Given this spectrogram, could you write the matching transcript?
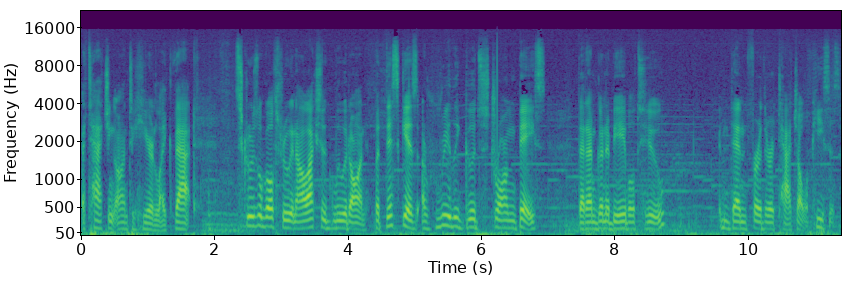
attaching onto here like that. Screws will go through and I'll actually glue it on. But this gives a really good strong base that I'm going to be able to then further attach all the pieces.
